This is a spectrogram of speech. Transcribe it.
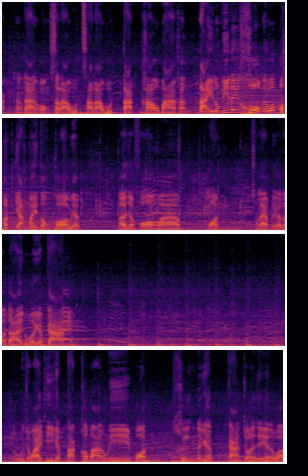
กทางด้านของสลาวุธสลาวุธตักเข้ามาข้างในตรงนี้ได้โขกเลยว่าบอลยังไม่ตรงกรอบครับเราจะฟ้องว่าบอล ฉลับด้วยกันแล้วได้ด้วยครับการ ดูจังหวะอีกทีครับตักเข้ามาตรงนี้บอลถึงนะครับ การจอร์เท่แต่ว่า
